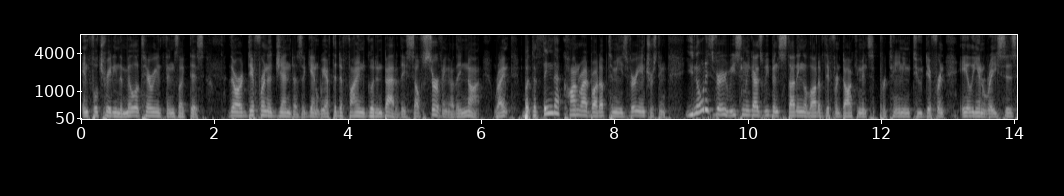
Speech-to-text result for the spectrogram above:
infiltrating the military and things like this. There are different agendas. Again, we have to define good and bad. Are they self serving? Are they not? Right? But the thing that Conrad brought up to me is very interesting. You notice very recently, guys, we've been studying a lot of different documents pertaining to different alien races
